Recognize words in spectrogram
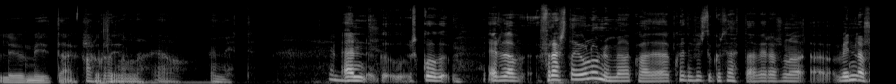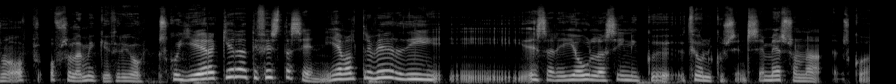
lifum í í dag Akkurat núna, já, einmitt En sko, er það fresta jólunum eða hvað? Eða hvernig finnst ykkur þetta að vera svona, að vinna svona of, ofsalega mikið fyrir jól? Sko ég er að gera þetta í fyrsta sinn. Ég hef aldrei verið í, í þessari jólasýningu þjóðlukursin sem er svona sko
